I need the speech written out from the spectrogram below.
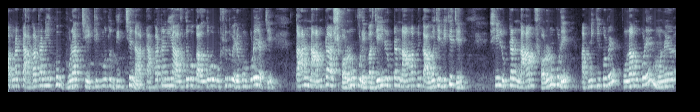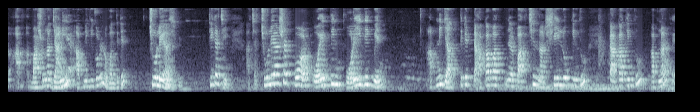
আপনার টাকাটা নিয়ে খুব ঘোরাচ্ছে, ঠিকমতো দিচ্ছে না, টাকাটা নিয়ে আজ দেবো, কাল দেবো বসে দেবো, এরকম করে যাচ্ছে, তার নামটা স্মরণ করে বা যেই লোকটার নাম আপনি কাগজে লিখেছেন, সেই লোকটার নাম স্মরণ করে আপনি কি করবেন? প্রণাম করে মনের বাসনা জানিয়ে আপনি কি করবেন? ওখান থেকে চলে আসবেন। ঠিক আছে? আচ্ছা চলে আসার পর কয়েকদিন পরেই দেখবেন আপনি যার থেকে টাকা পাচ্ছেন না, সেই লোক কিন্তু টাকা কিন্তু আপনাকে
